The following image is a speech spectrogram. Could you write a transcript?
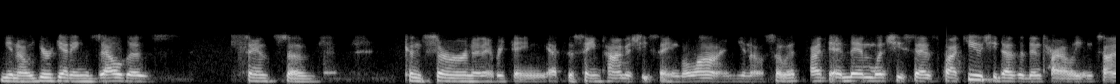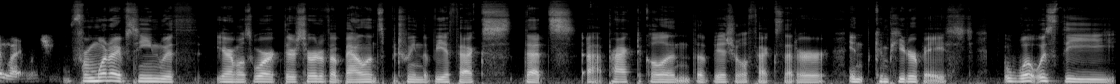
you know you're getting Zelda's sense of concern and everything at the same time as she's saying the line, you know. So it, I, and then when she says "fuck you," she does it entirely in sign language. From what I've seen with Guillermo's work, there's sort of a balance between the VFX that's uh, practical and the visual effects that are in computer based. What was the,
